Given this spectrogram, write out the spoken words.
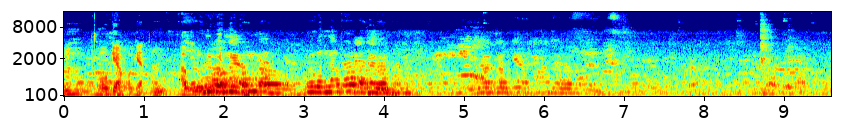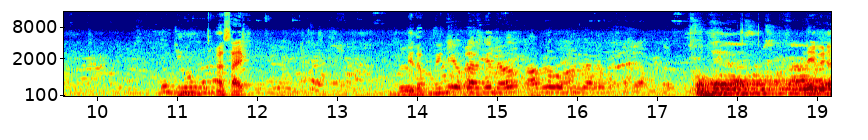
हम्म। हो गया हो गया। तुम आप लोग हाँ, साहिब। वीडियो करके आप लोग बेटा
